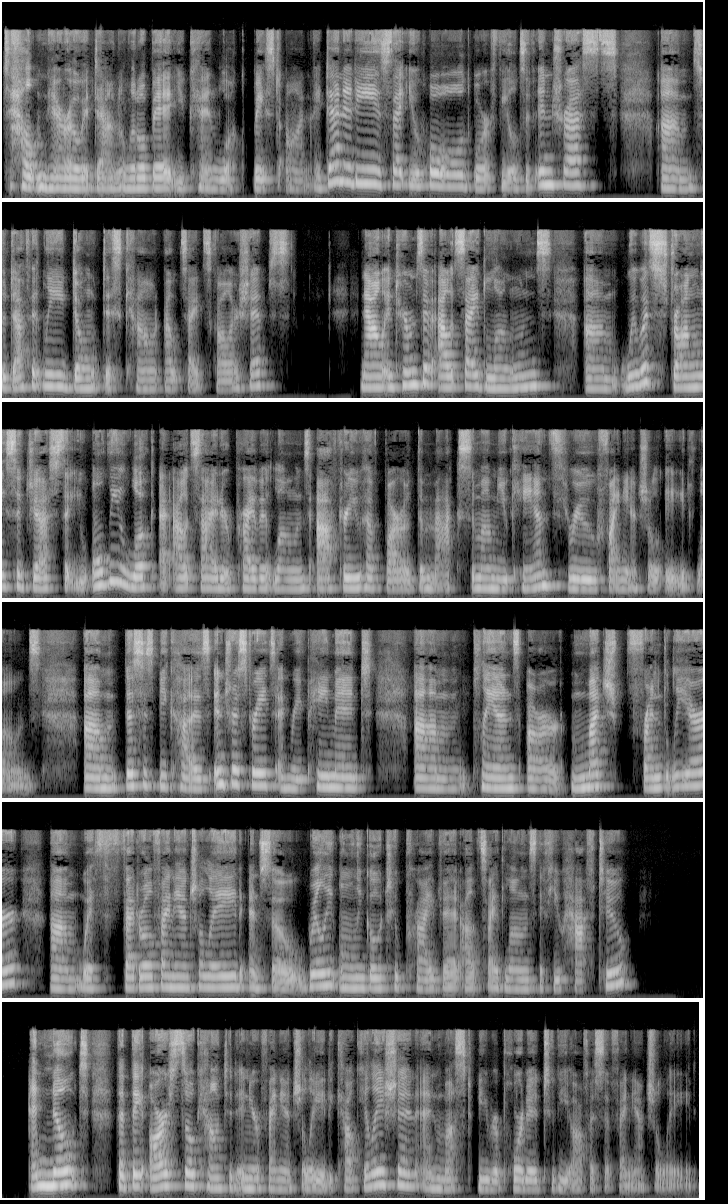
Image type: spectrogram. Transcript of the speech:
to help narrow it down a little bit, you can look based on identities that you hold or fields of interests. Um, so definitely don't discount outside scholarships. Now, in terms of outside loans, um, we would strongly suggest that you only look at outside or private loans after you have borrowed the maximum you can through financial aid loans. Um, this is because interest rates and repayment um, plans are much friendlier um, with federal financial aid. And so really only go to private outside loans if you have to. And note that they are still counted in your financial aid calculation and must be reported to the Office of Financial Aid.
